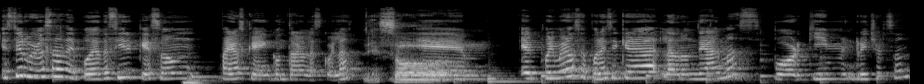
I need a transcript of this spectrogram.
Estoy orgullosa de poder decir que son varios que he encontrado en la escuela. Eso. Eh, el primero se puede decir que era Ladrón de Almas por Kim Richardson.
